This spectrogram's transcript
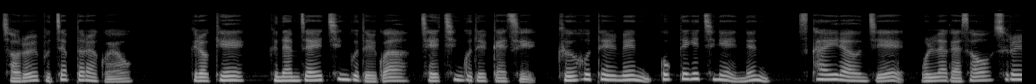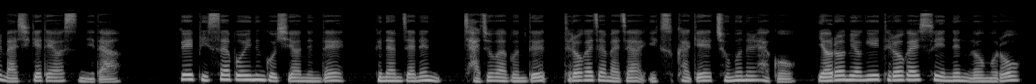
저를 붙잡더라고요. 그렇게 그 남자의 친구들과 제 친구들까지 그 호텔 맨 꼭대기층에 있는 스카이 라운지에 올라가서 술을 마시게 되었습니다. 꽤 비싸 보이는 곳이었는데 그 남자는 자주 와본 듯 들어가자마자 익숙하게 주문을 하고 여러 명이 들어갈 수 있는 룸으로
